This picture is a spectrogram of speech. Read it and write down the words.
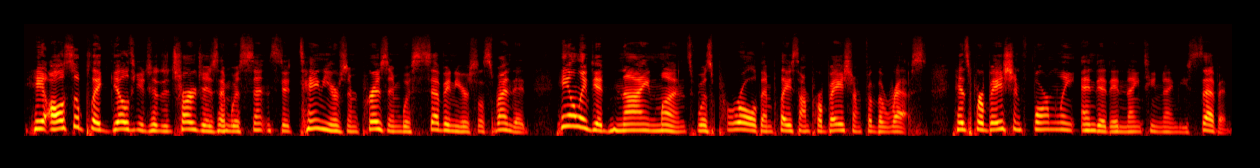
he also pled guilty to the charges and was sentenced to 10 years in prison with seven years suspended. He only did nine months, was paroled, and placed on probation for the rest. His probation formally ended in 1997.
